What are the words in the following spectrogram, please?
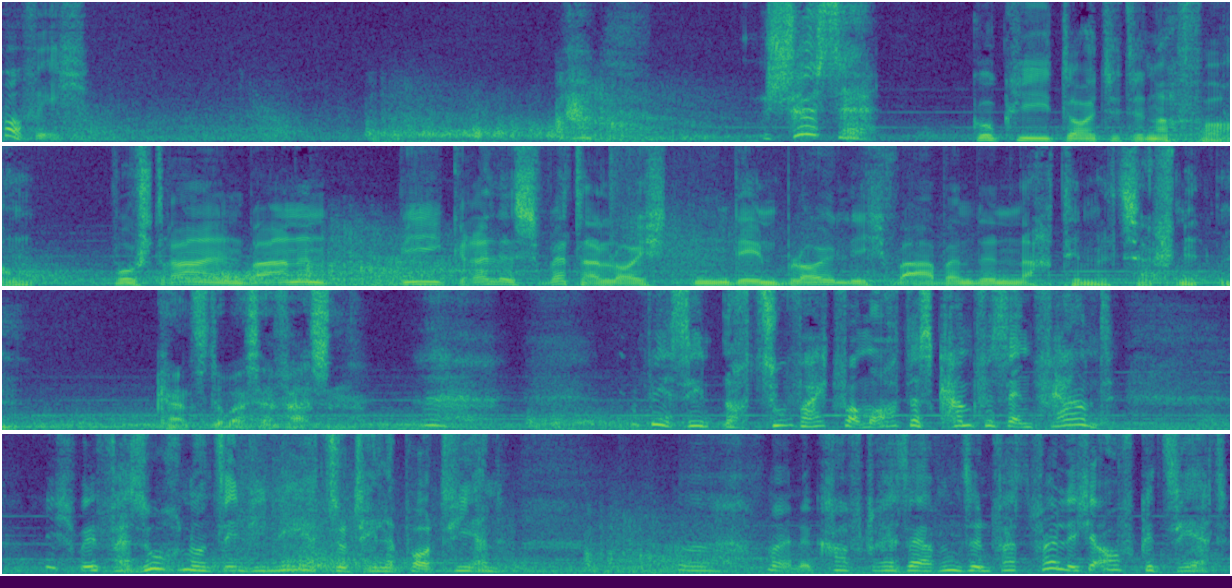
Hoffe ich. Schüsse! Cookie deutete nach vorn, wo Strahlenbahnen wie grelles Wetterleuchten den bläulich wabernden Nachthimmel zerschnitten. Kannst du was erfassen? Wir sind noch zu weit vom Ort des Kampfes entfernt. Ich will versuchen, uns in die Nähe zu teleportieren. Meine Kraftreserven sind fast völlig aufgezehrt.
